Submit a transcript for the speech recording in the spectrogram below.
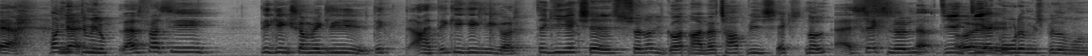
ja. ja. Hvordan gik det, Milo? Lad os bare sige, det gik skam ikke lige, det, ej, det gik ikke lige godt. Det gik ikke så synderligt godt. Nej, hvad tabte vi? 6-0? Ja, 6-0. Ja, de, er- de er gode, dem vi spillede mod.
